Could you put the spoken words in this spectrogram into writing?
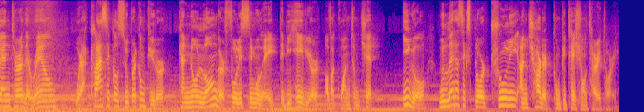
entered the realm where a classical supercomputer can no longer fully simulate the behavior of a quantum chip. Eagle will let us explore truly uncharted computational territory.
